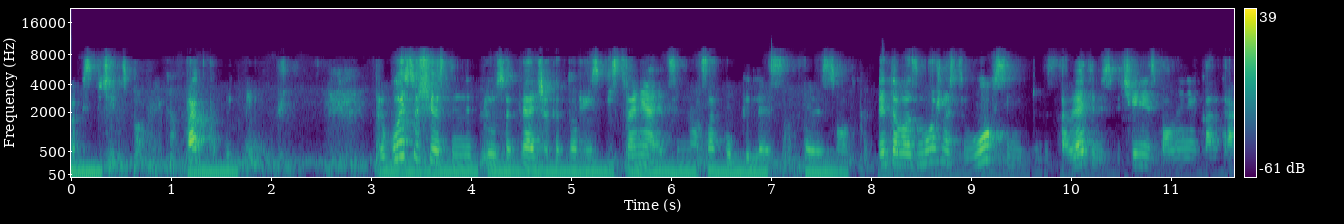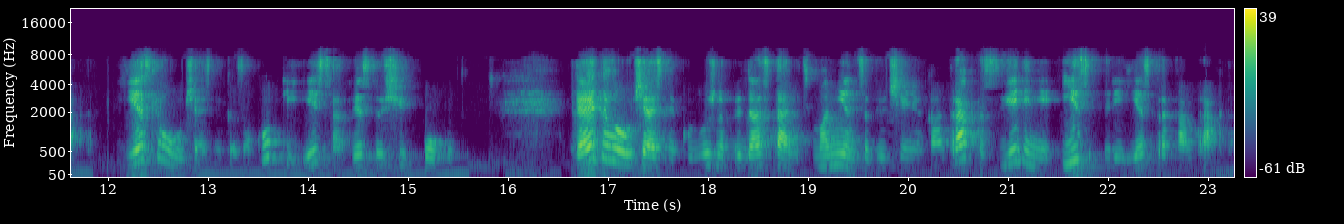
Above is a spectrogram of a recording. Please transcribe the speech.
обеспечить исполнение контракта быть не может. Другой существенный плюс, опять же, который распространяется на закупки для СОНКа, это возможность вовсе не предоставлять обеспечение исполнения контракта, если у участника закупки есть соответствующий опыт. Для этого участнику нужно предоставить в момент заключения контракта сведения из реестра контракта.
